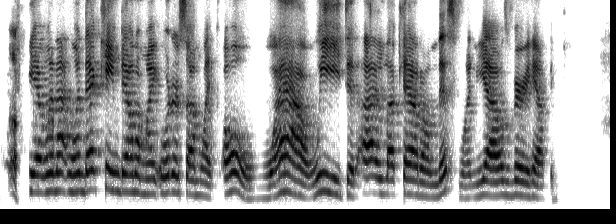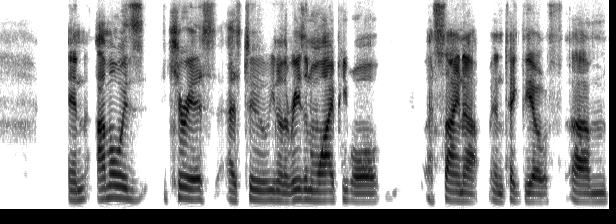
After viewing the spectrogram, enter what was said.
yeah, when I when that came down on my orders, I'm like, oh wow, we did I luck out on this one. Yeah, I was very happy. And I'm always curious as to you know the reason why people sign up and take the oath. Um,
